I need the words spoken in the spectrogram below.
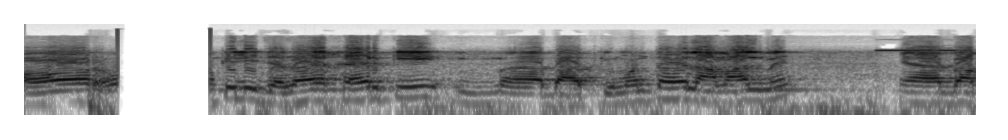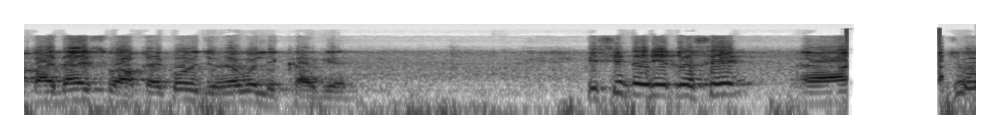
और उनके लिए जजाय खैर की बात की। मुंतहल अमाल में बाकायदा इस वाक़े को जो है वो लिखा गया। इसी तरीके से जो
